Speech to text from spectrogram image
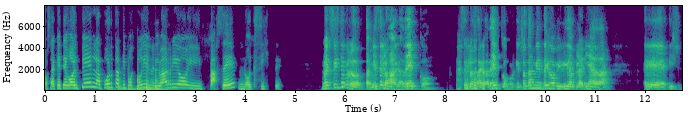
O sea, que te golpeen la puerta, tipo estoy en el barrio y pasé, no existe. No existe, pero también se los agradezco. Se los agradezco, porque yo también tengo mi vida planeada eh, y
